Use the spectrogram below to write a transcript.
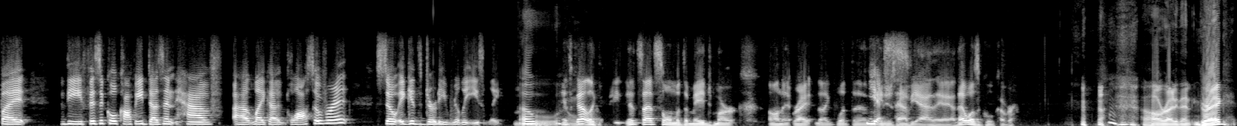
but the physical copy doesn't have uh, like a gloss over it, so it gets dirty really easily. Oh. It's got like it's that's the one with the mage mark on it, right? Like what the Yes. mages have. Yeah, yeah, yeah. That was a cool cover. Alrighty then, Greg.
